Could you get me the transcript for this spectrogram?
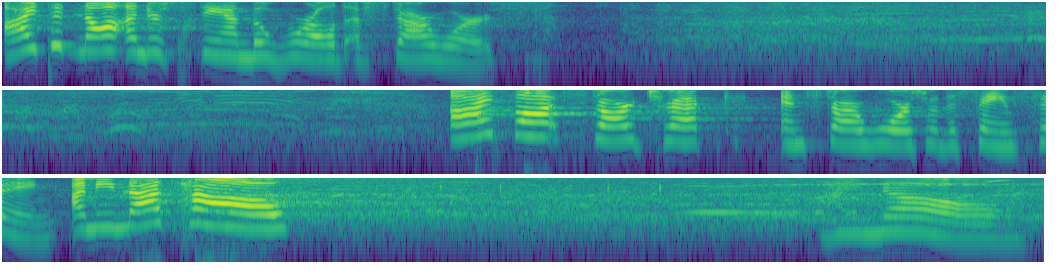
I did not understand the world of Star Wars. I thought Star Trek and Star Wars were the same thing. I mean, that's how. I know.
